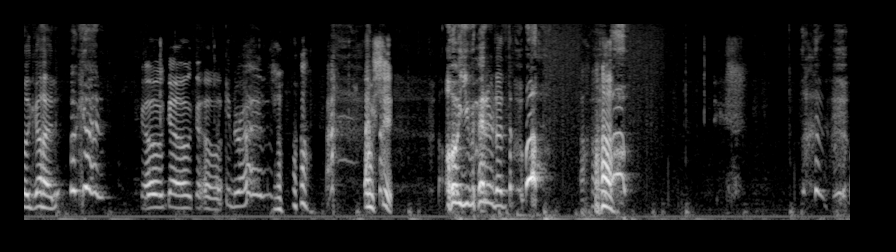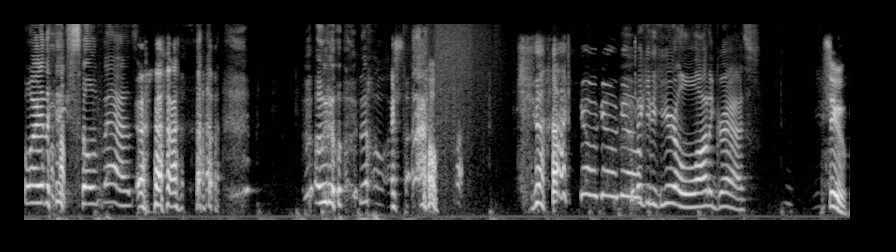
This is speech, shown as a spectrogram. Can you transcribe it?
oh god. Oh god. Go, go, go. Fucking run. Oh shit. Oh, you better not. Oh! Why are they so fast? oh, Oh no, no. Oh, I. s- Oh, go, go, go. I can hear a lot of grass. Too.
